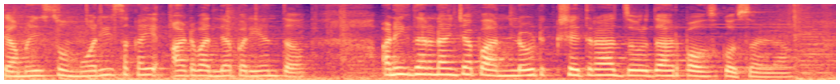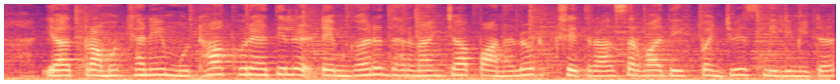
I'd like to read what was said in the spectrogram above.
त्यामुळे सोमवारी सकाळी आठ वाजल्यापर्यंत अनेक धरणांच्या पाणलोट क्षेत्रात जोरदार पाऊस कोसळला. यात प्रामुख्याने मुठा खोऱ्यातील टेमघर धरणांच्या पाणलोट क्षेत्रात सर्वाधिक पंचवीस मिलीमीटर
